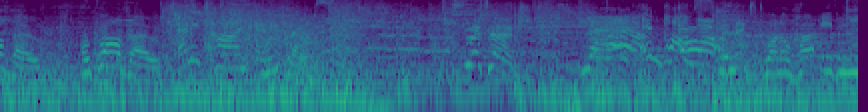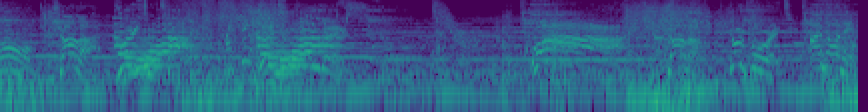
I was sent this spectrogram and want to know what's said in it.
Bravo! Oh, bravo! Anytime, any place. Slit Edge! Flare! Ah! Impulse! Ah! The next one will hurt even more. Sharla! Great attack! I think Let's do this! Wah! Sharla! Go for it! I'm on it!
